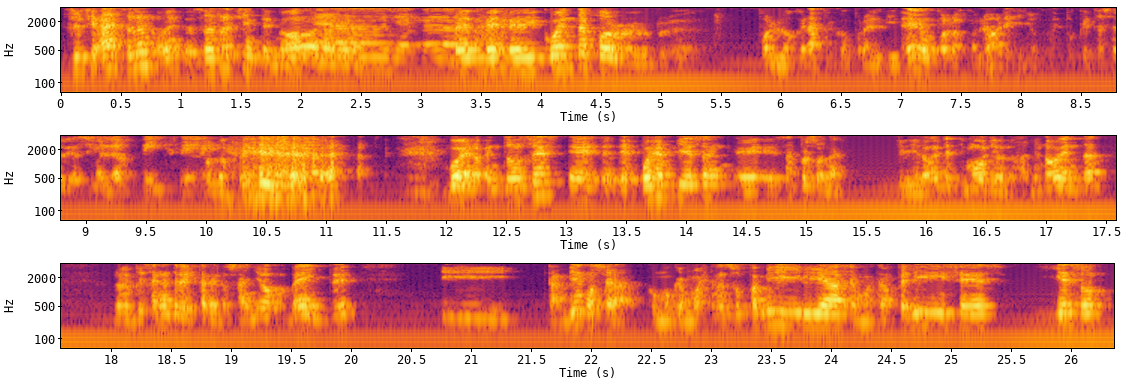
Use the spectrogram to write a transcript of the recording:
Yo decía, ah, son los 90, eso es reciente. No, no, no. no. ya no. Me, me- me di cuenta por, por los gráficos, por el video, por los colores. Y yo, ¿por qué esto se ve así? Con los píxeles. Por los píxeles. bueno, entonces, este, después empiezan eh, esas personas que dieron el testimonio en los años 90, los empiezan a entrevistar en los años 20 y también, o sea, como que muestran su familia, se muestran felices y eso,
